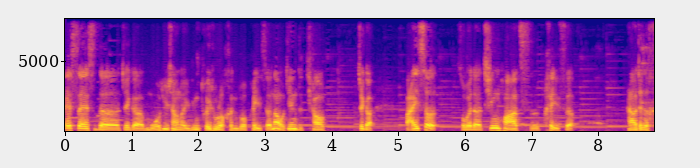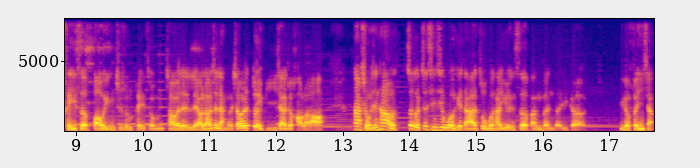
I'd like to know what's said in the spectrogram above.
SS 的这个模具上呢，已经推出了很多配色。那我今天只挑这个白色所谓的青花瓷配色，还有这个黑色报应至尊配色，我们稍微的聊聊这两个，稍微对比一下就好了啊。那首先它有这个之前其实我给大家做过它原色版本的一个一个分享，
